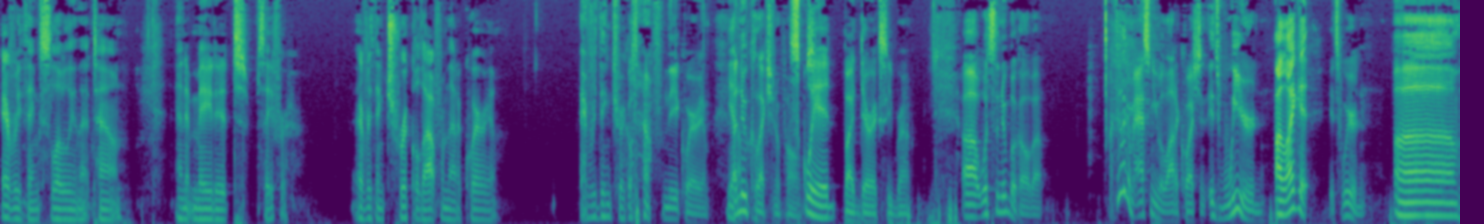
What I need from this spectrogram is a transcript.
everything slowly in that town and it made it safer. Everything trickled out from that aquarium. Everything trickled out from the aquarium. Yeah. A new collection of poems. Squid. by Derrick C. Brown. Uh, what's the new book all about? I feel like I'm asking you a lot of questions. It's weird. I like it. It's weird. Um,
